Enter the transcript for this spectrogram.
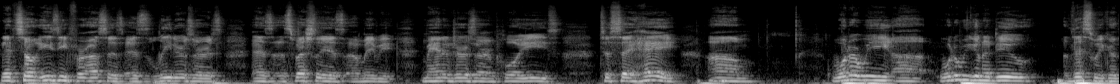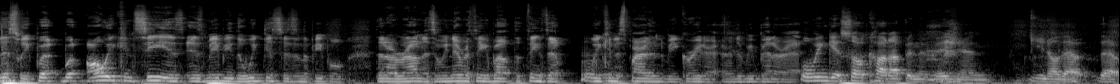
And it's so easy for us as, as leaders or as, as especially as uh, maybe managers or employees to say, "Hey, um, what are we uh, what are we gonna do this week or this week?" But but all we can see is is maybe the weaknesses in the people that are around us, and we never think about the things that we can inspire them to be greater or to be better at. Well, we can get so caught up in the vision, you know, that that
